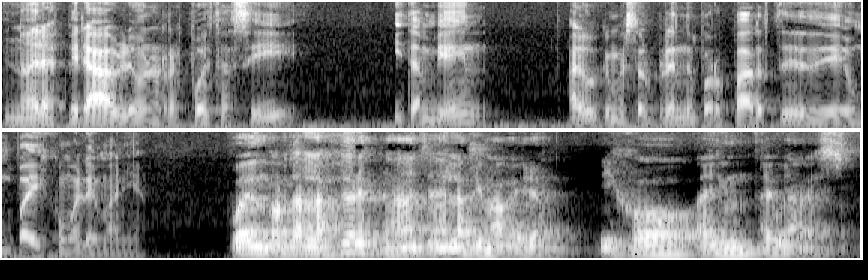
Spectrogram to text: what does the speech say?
no era esperable una respuesta así y también algo que me sorprende por parte de un país como Alemania. Pueden cortar las flores pero no tener la primavera, dijo alguien alguna vez.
